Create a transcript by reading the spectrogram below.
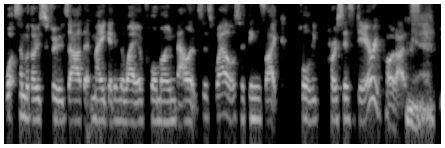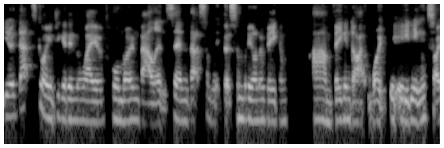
what some of those foods are that may get in the way of hormone balance as well so things like poorly processed dairy products yeah. you know that's going to get in the way of hormone balance and that's something that somebody on a vegan um, vegan diet won't be eating so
